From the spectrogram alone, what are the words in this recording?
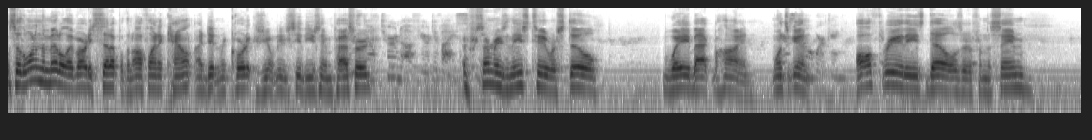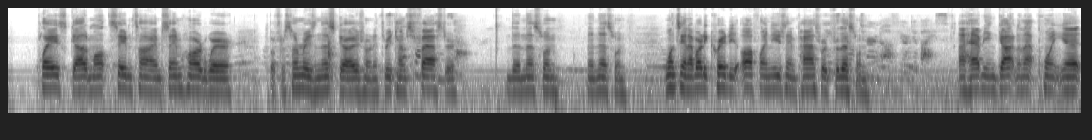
So the one in the middle I've already set up with an offline account. I didn't record it because you don't need to see the username and password. turn off your device. And for some reason these two are still way back behind. Once You're again, still working. All three of these Dells are from the same place, got them all at the same time, same hardware, but for some reason this guy is running three times faster than this one and this one. Once again, I've already created the offline username and password for this one. Turn off your device. I haven't even gotten to that point yet,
